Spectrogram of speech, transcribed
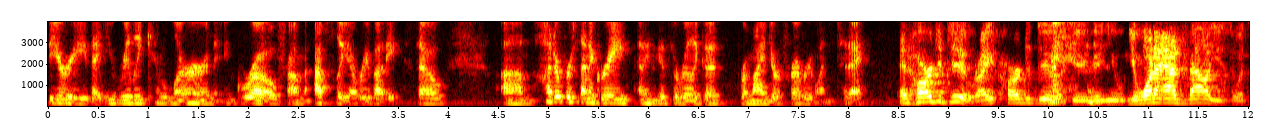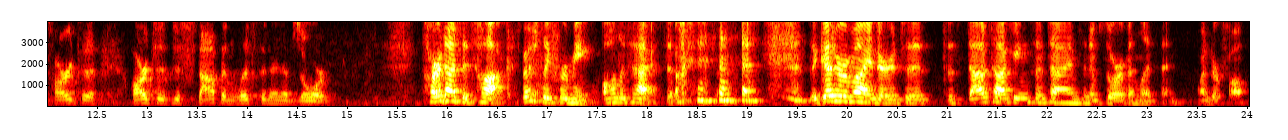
theory that you really can learn and grow from absolutely everybody. So um, 100% agree. And I think it's a really good reminder for everyone today. And hard to do, right? Hard to do. If you, you, you want to add value. So it's hard to, hard to just stop and listen and absorb it's hard not to talk, especially for me all the time. So it's a good reminder to, to stop talking sometimes and absorb and listen. Wonderful.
